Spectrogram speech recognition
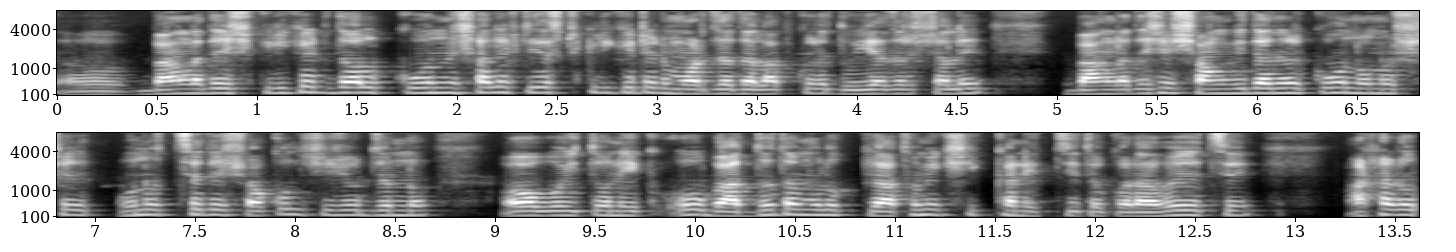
তো বাংলাদেশ ক্রিকেট দল কোন সালে টেস্ট ক্রিকেটের মর্যাদা লাভ করে? দুই হাজার সালে বাংলাদেশের সংবিধানের কোন অনুচ্ছেদ অনুচ্ছেদে সকল শিশুর জন্য অবৈতনিক ও বাধ্যতামূলক প্রাথমিক শিক্ষা নিশ্চিত করা হয়েছে? আঠারো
